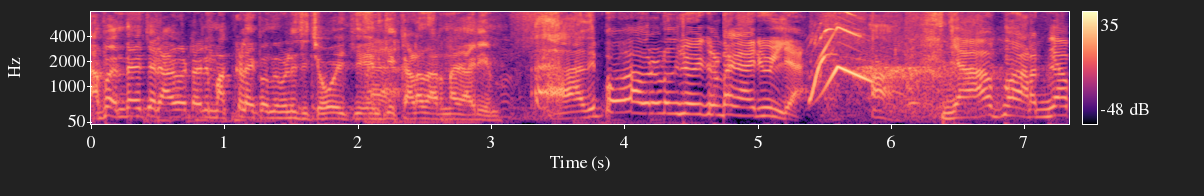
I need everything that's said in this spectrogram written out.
അപ്പൊ എന്താ വെച്ചാൽ രാഘവേട്ടന് മക്കളെയൊക്കെ ഒന്ന് വിളിച്ച് ചോദിക്കും എനിക്ക് കട തരണ കാര്യം. അതിപ്പോ അവരോടൊന്നും ചോദിക്കേണ്ട കാര്യമില്ല. ആ, ഞാൻ പറഞ്ഞ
